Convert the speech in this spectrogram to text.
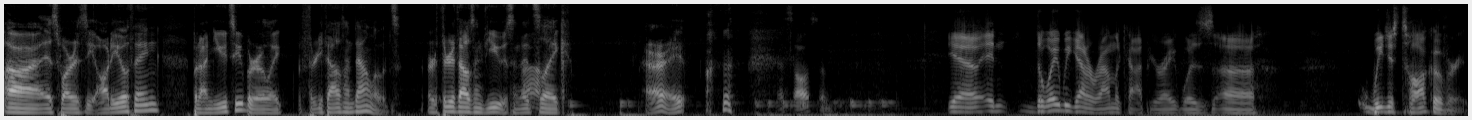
uh, as far as the audio thing, but on YouTube are like three thousand downloads or three thousand views, and it's like, all right, That's awesome. Yeah, and the way we got around the copyright was uh, we just talk over it.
